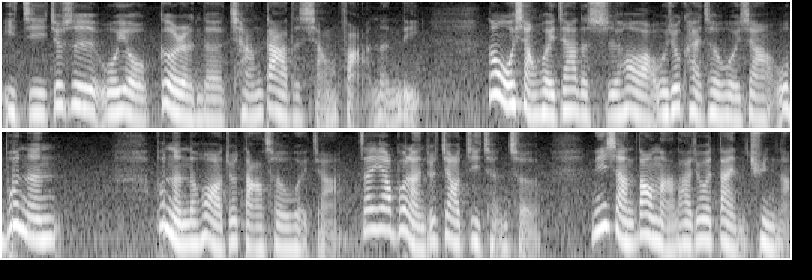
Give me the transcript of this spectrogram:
以及就是我有个人的强大的想法能力。那我想回家的时候啊，我就开车回家；我不能不能的话，我就搭车回家；再要不然就叫计程车。你想到哪，他就会带你去哪。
